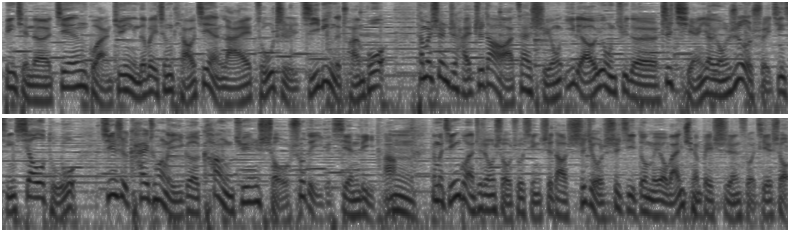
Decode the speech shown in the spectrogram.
并且呢，监管军营的卫生条件，来阻止疾病的传播。他们甚至还知道啊，在使用医疗用具的之前，要用热水进行消毒，其实是开创了一个抗菌手术的一个先例啊。嗯那么，尽管这种手术形式到十九世纪都没有完全被世人所接受，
